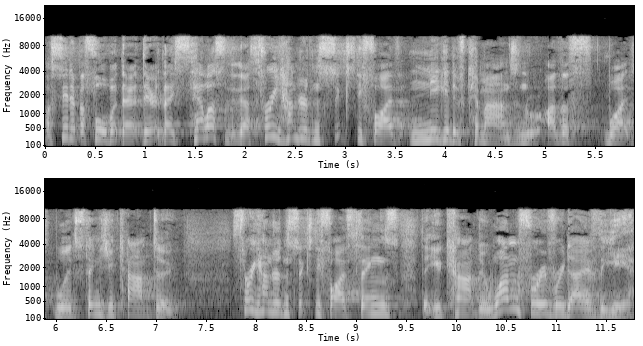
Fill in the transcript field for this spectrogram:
I've said it before, but they're, they're, they tell us that there are 365 negative commands, and other th- words, things you can't do. 365 things that you can't do, one for every day of the year.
